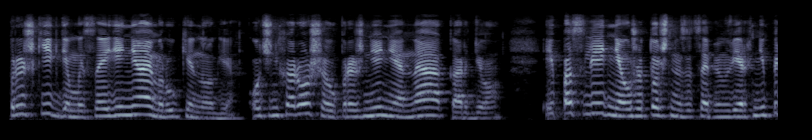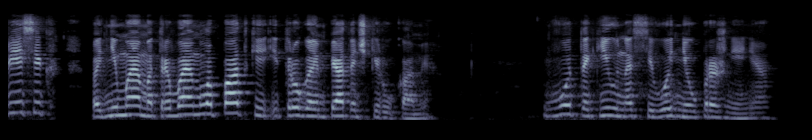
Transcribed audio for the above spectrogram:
Прыжки, где мы соединяем руки-ноги. Очень хорошее упражнение на кардио. И последнее, уже точно зацепим верхний прессик. Поднимаем, отрываем лопатки и трогаем пяточки руками. Вот такие у нас сегодня упражнения.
